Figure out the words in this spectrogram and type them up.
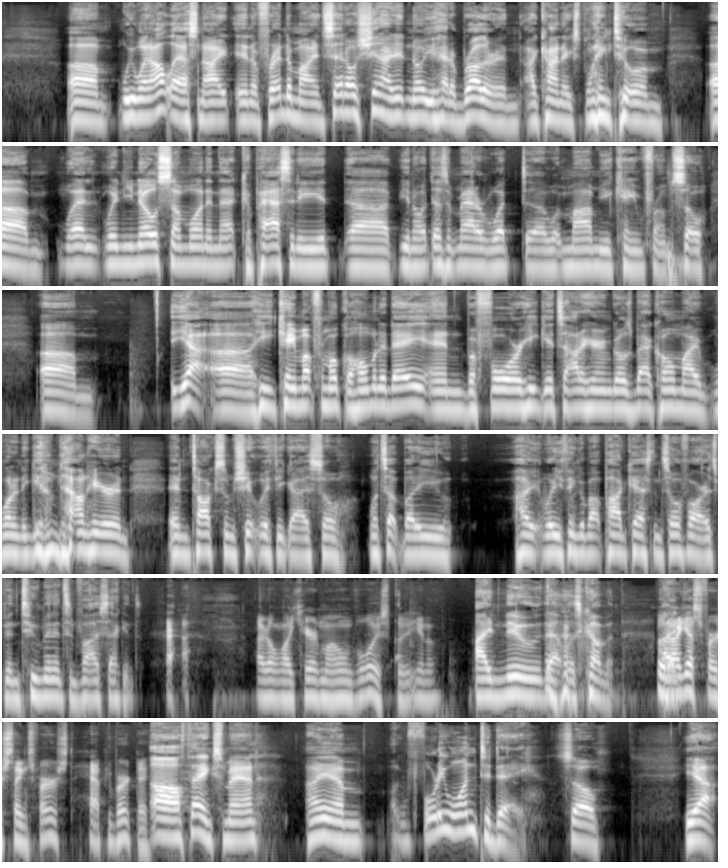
um, we went out last night, and a friend of mine said, "Oh shit, I didn't know you had a brother," and I kind of explained to him um, when when you know someone in that capacity, it uh, you know it doesn't matter what uh, what mom you came from. So, um, yeah, uh, he came up from Oklahoma today, and before he gets out of here and goes back home, I wanted to get him down here and and talk some shit with you guys. So, what's up, buddy? You, how, what do you think about podcasting so far? It's been two minutes and five seconds. I don't like hearing my own voice, but you know, I knew that was coming. But I, I, guess first things first. Happy birthday. Oh, thanks, man. I am 41 today. So, yeah,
